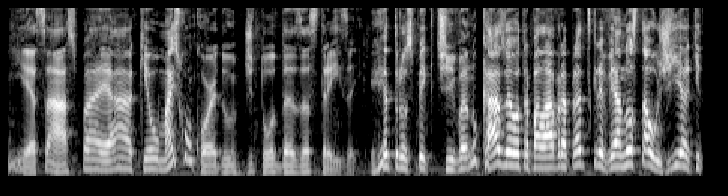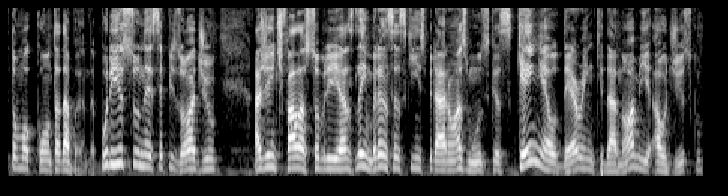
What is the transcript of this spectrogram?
E essa aspa é a que eu mais concordo de todas as três aí. Retrospectiva, no caso, é outra palavra para descrever a nostalgia que tomou conta da banda. Por isso, nesse episódio, a gente fala sobre as lembranças que inspiraram as músicas, quem é o Darren que dá nome ao disco,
